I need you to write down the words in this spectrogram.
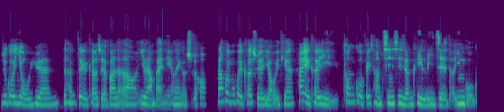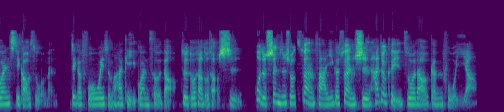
如果有缘，这个科学发展到一两百年那个时候，那会不会科学有一天，它也可以通过非常清晰、人可以理解的因果关系，告诉我们这个佛为什么它可以观测到就是多少多少事，或者甚至说算法一个算式，它就可以做到跟佛一样。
